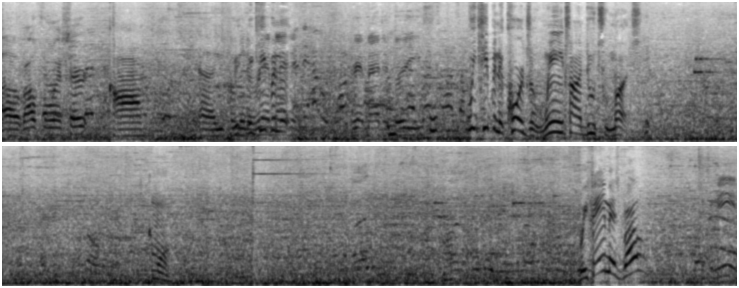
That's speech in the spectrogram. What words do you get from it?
Uh Ralph Lauren shirt. calm. Uh you We- me? we keeping Red it- Magic, Red Magic threes. We keeping it cordial. We ain't trying to do too much. Come on. We famous, bro. What you mean.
